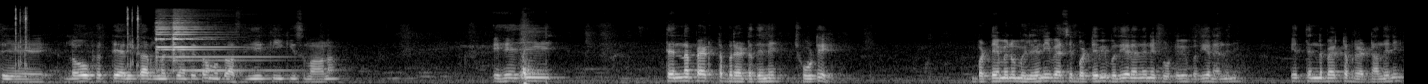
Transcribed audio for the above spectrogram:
ਤੇ ਲਓ ਫਿਰ ਤਿਆਰੀ ਕਰਨ ਲੱਗੇ ਹਾਂ ਤੇ ਤੁਹਾਨੂੰ ਦੱਸ ਦਈਏ ਕੀ ਕੀ ਸਮਾਨ ਆ। ਇਹ ਜੀ ਤਿੰਨ ਪੈਕਟ ਬ੍ਰੈਡ ਦੇ ਨੇ, ਛੋਟੇ। ਵੱਡੇ ਮੈਨੂੰ ਮਿਲੇ ਨਹੀਂ, ਵੈਸੇ ਵੱਡੇ ਵੀ ਵਧੀਆ ਰਹਿੰਦੇ ਨੇ, ਛੋਟੇ ਵੀ ਵਧੀਆ ਰਹਿੰਦੇ ਨੇ। ਇਹ ਤਿੰਨ ਪੈਕਟ ਬ੍ਰੈਡਾਂ ਦੇ ਨੇ।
